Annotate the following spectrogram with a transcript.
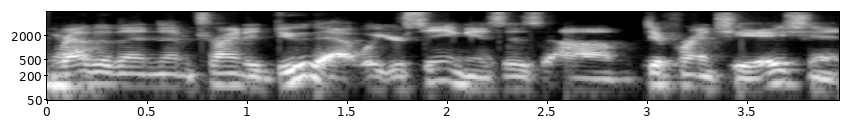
yeah. rather than them trying to do that, what you're seeing is is um, differentiation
